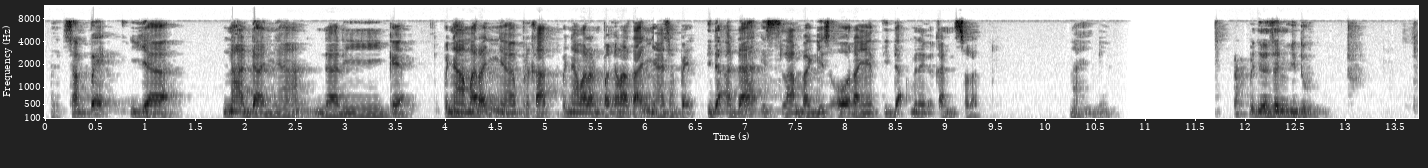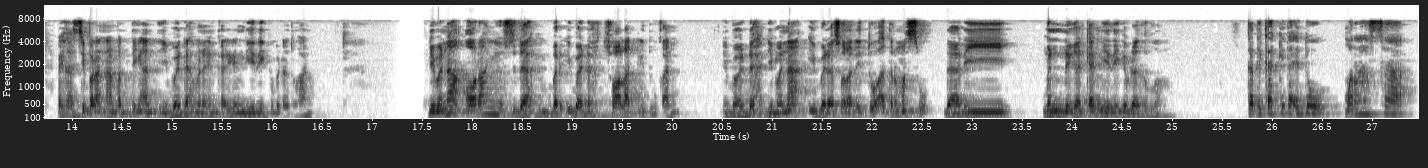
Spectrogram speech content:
sampai ya nadanya dari kayak penyamarannya perkat penyamaran perkataannya sampai tidak ada Islam bagi seorang yang tidak menegakkan sholat. Nah ini. Penjelasan gitu. Eksasi peranan penting ibadah mendekatkan diri kepada Tuhan. Di mana orang yang sudah beribadah sholat itu kan ibadah di mana ibadah sholat itu termasuk dari mendekatkan diri kepada Allah. Ketika kita itu merasa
